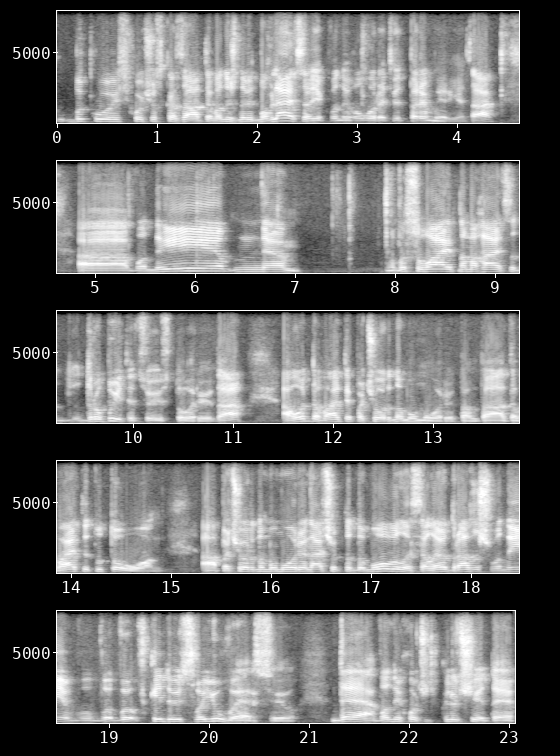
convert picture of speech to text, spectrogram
бикують, хочу сказати. Вони ж не відмовляються, як вони говорять, від перемир'я. Так вони е, висувають, намагаються дробити цю історію. Да? А от давайте по Чорному морю, там да, давайте тут ООН. А по Чорному морю, начебто, домовилися, але одразу ж вони в, в, вкидають свою версію, де вони хочуть включити.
